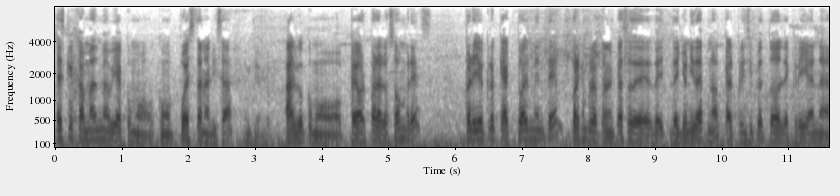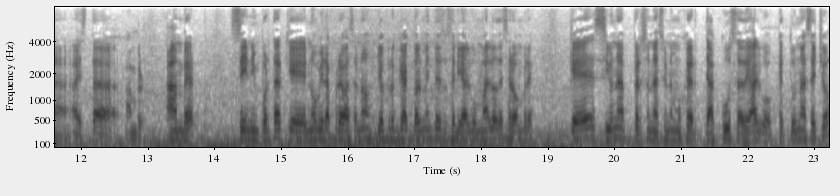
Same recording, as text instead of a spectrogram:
Es que jamás me había como, como puesto a analizar Entiendo. algo como peor para los hombres. Pero yo creo que actualmente, por ejemplo, con el caso de, de- de Johnny Depp, ¿no? Que al principio todos le creían a, a esta Amber. Amber, sin importar que no hubiera pruebas o no. Yo creo que actualmente eso sería algo malo de ser hombre, que si una persona, si una mujer te acusa de algo que tú no has hecho,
